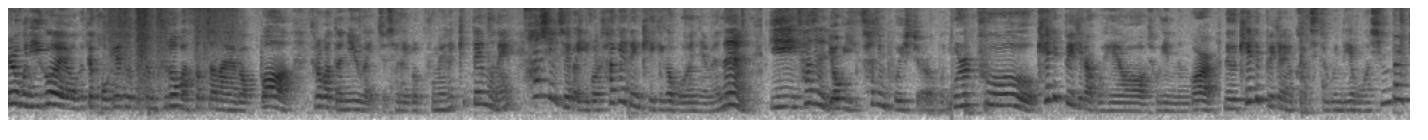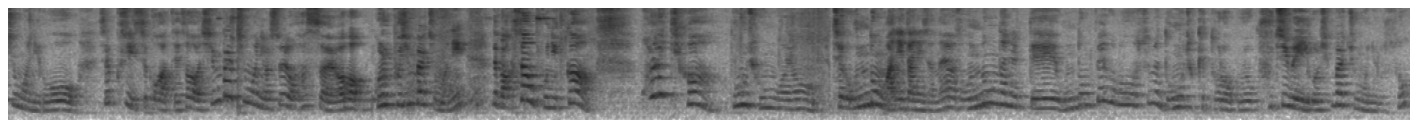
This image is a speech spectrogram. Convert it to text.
여러분 이거예요. 그때 거기에서도 좀 들어봤었잖아요 몇 번. 들어봤던 이유가 있죠. 제가 이걸 구매를 했기 때문에. 사실 제가 이걸 사게 된 계기가 뭐였냐면은 이 사진 여기 사진 보이시죠 여러분? 골프 캐리백이라고 해요. 저기 있는 걸. 근데 그 캐리백이랑 같이 들고 있는 게 뭔가 신발 주머니로 쓸 수 있을 것 같아서 신발 주머니로 쓰려고 샀어요. 골프 신발 주머니. 근데 막상 보니까 퀄리티가 너무 좋은 거예요. 제가 운동 많이 다니잖아요. 그래서 운동 다닐 때 운동백으로 쓰면 너무 좋겠더라고요. 굳이 왜 이걸 신발 주머니로 써?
